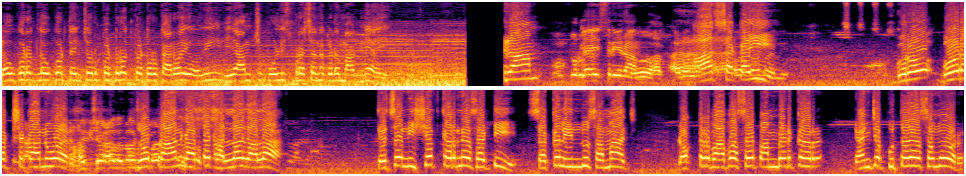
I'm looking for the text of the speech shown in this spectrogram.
लवकरात लवकर त्यांच्यावर कठोरात कठोर कारवाई व्हावी ही आमची पोलीस प्रशासनाकडे मागणी आहे. राम जय श्रीराम. आज सकाळी गुरु गोरक्षकांवर जो प्राणघातक हल्ला झाला त्याचा निषेध करण्यासाठी सकल हिंदू समाज डॉक्टर बाबासाहेब आंबेडकर यांच्या पुतळ्यासमोर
